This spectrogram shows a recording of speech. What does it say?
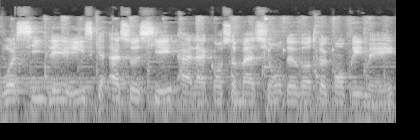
Voici les risques associés à la consommation de votre comprimé.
